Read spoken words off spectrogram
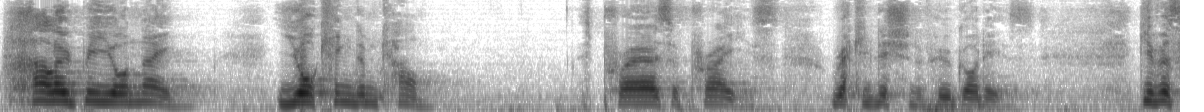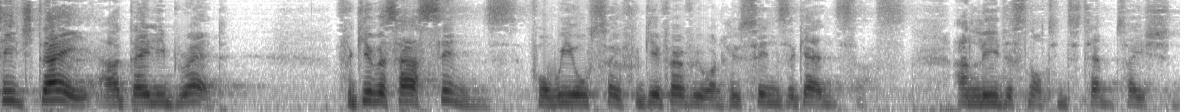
hallowed be your name. Your kingdom come. It's prayers of praise, recognition of who God is. Give us each day our daily bread. Forgive us our sins, for we also forgive everyone who sins against us. And lead us not into temptation.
